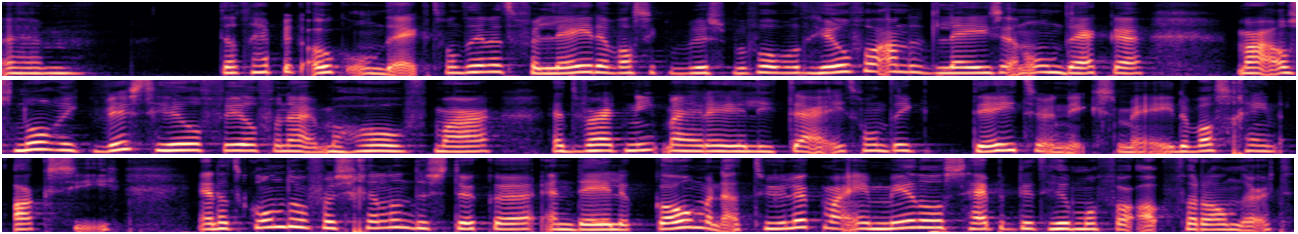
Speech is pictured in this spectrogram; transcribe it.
um, dat heb ik ook ontdekt. Want in het verleden was ik dus bijvoorbeeld heel veel aan het lezen en ontdekken. Maar alsnog, ik wist heel veel vanuit mijn hoofd. Maar het werd niet mijn realiteit. Want ik deed er niks mee. Er was geen actie. En dat kon door verschillende stukken en delen komen natuurlijk. Maar inmiddels heb ik dit helemaal veranderd.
